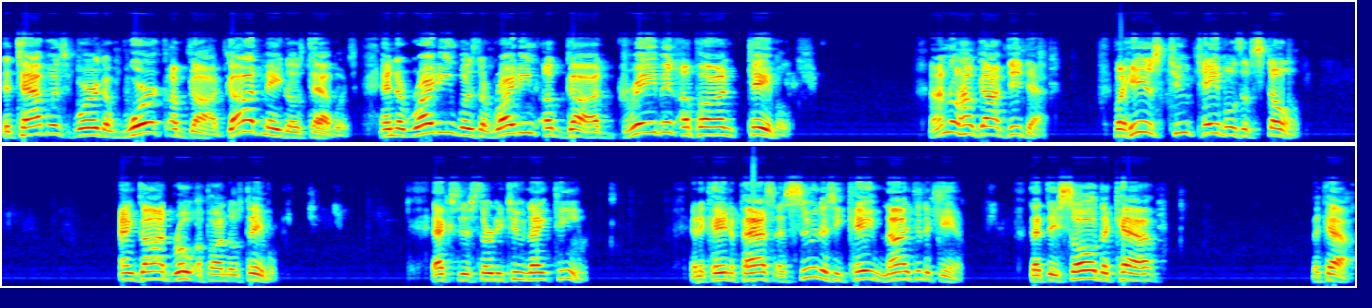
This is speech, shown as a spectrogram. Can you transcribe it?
The tablets were the work of God. God made those tablets. And the writing was the writing of God graven upon tables. I don't know how God did that. But here's two tables of stone. And God wrote upon those tables. Exodus 32, 19. And it came to pass, as soon as he came nigh to the camp, that they saw the calf, the calf,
